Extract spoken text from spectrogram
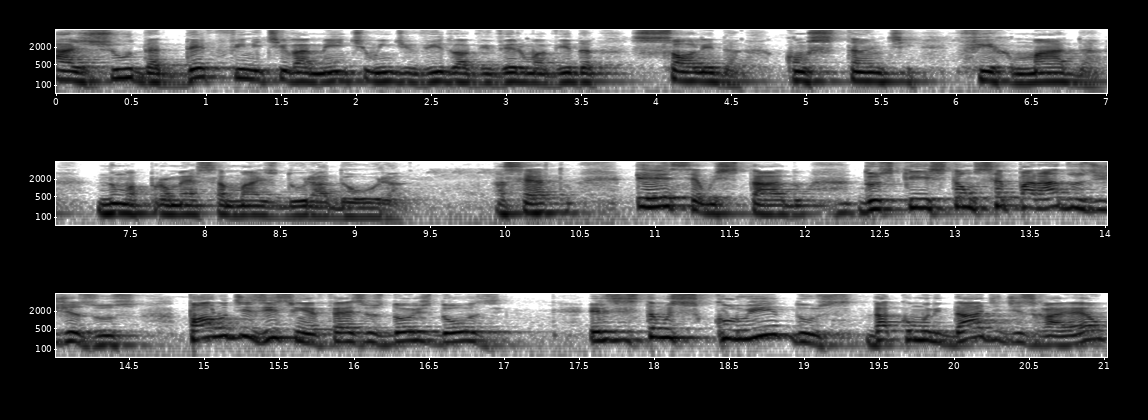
ajuda definitivamente o indivíduo a viver uma vida sólida, constante, firmada numa promessa mais duradoura. Tá certo? Esse é o estado dos que estão separados de Jesus. Paulo diz isso em Efésios 2:12. Eles estão excluídos da comunidade de Israel,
